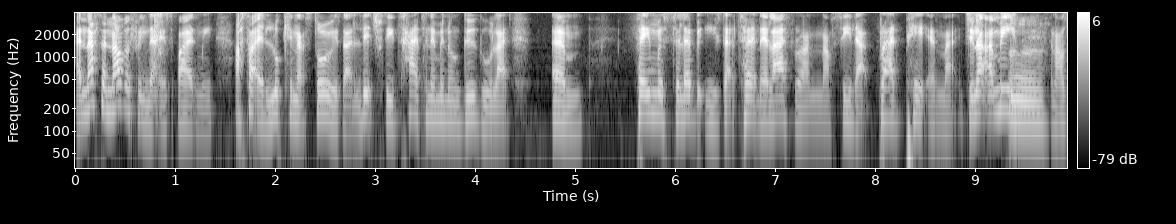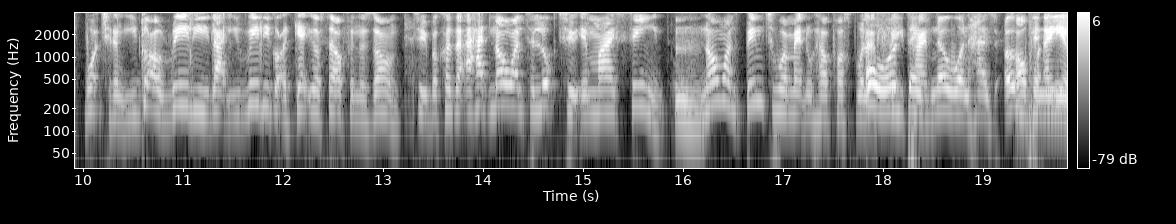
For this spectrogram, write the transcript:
And that's another thing that inspired me. I started looking at stories, like literally typing them in on Google, like um famous celebrities that turn their life around and I'll see like Brad Pitt and like do you know what I mean? Mm. And I was watching them. You gotta really like you really gotta get yourself in the zone too because I had no one to look to in my scene. No one's been to a mental health hospital like Mm. or three times. no one has Oh, openly, yeah,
